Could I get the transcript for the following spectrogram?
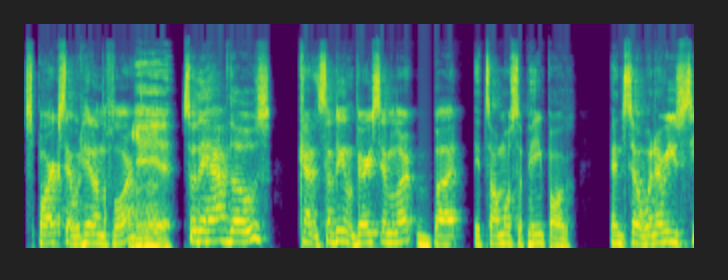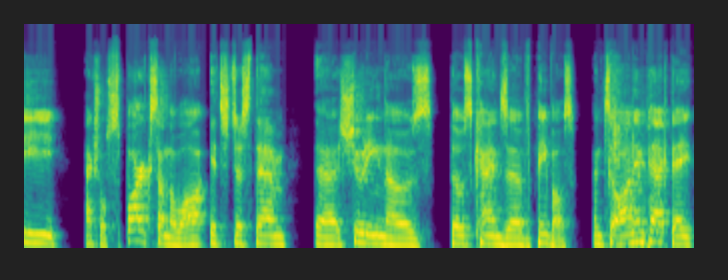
sparks that would hit on the floor. yeah. So they have those kind of something very similar, but it's almost a paintball. And so whenever you see actual sparks on the wall, it's just them uh, shooting those those kinds of paintballs. And so on impact, they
